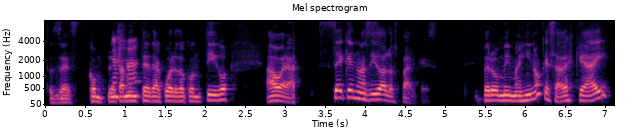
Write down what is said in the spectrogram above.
Entonces, completamente de acuerdo contigo. Ahora, sé que no has ido a los parques, pero me imagino que sabes que hay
